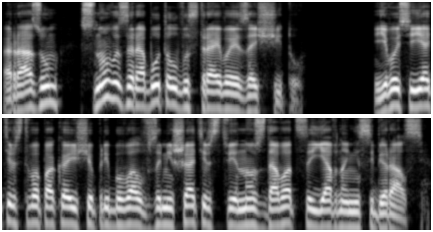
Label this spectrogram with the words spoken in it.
разум снова заработал, выстраивая защиту. Его сиятельство пока еще пребывал в замешательстве, но сдаваться явно не собирался.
